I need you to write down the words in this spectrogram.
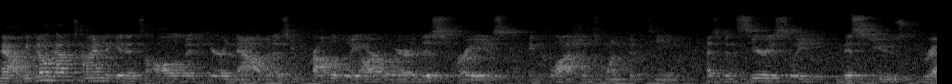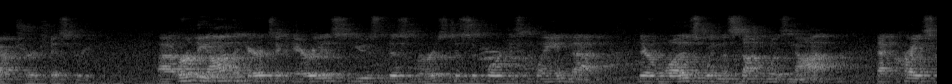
Now, we don't have time to get into all of it here and now, but as you probably are aware, this phrase in Colossians 1.15 has been seriously misused throughout church history. Uh, early on, the heretic Arius used this verse to support his claim that there was when the Son was not, that Christ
